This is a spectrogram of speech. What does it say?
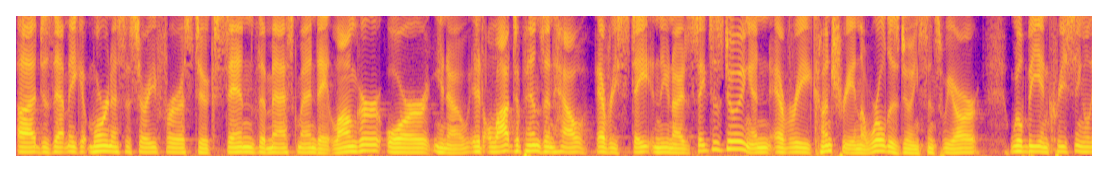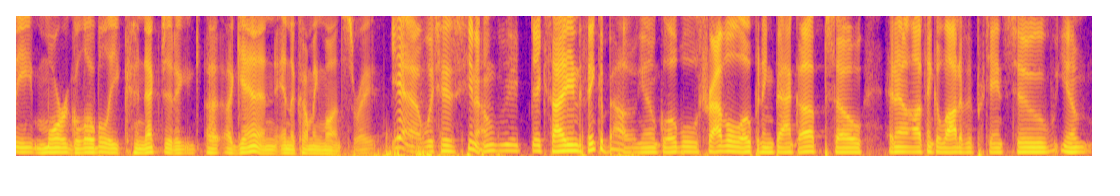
uh, does that make it more necessary for us to extend the mask mandate longer? Or, you know, it a lot depends on how every state in the United States is doing and every country in the world is doing, since we are will be increasingly more globally connected uh, again in the coming months, right? Yeah, which is you know exciting to think about. You know, global travel opening back up. So, and I think a lot of it pertains to you know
